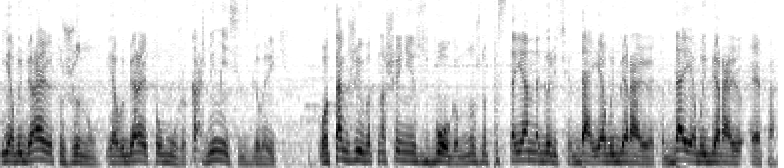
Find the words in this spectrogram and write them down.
я выбираю эту жену, я выбираю этого мужа». Каждый месяц говорить. Вот так же и в отношении с Богом. Нужно постоянно говорить «да, я выбираю это, да, я выбираю это».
